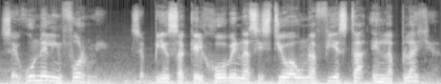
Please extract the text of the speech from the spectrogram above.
Según el informe, se piensa que el joven asistió a una fiesta en la playa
